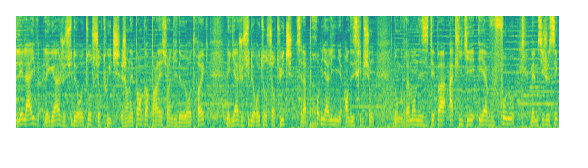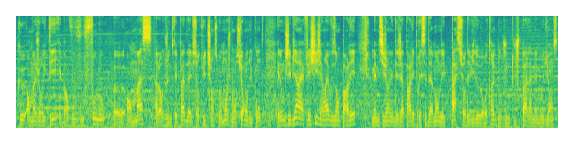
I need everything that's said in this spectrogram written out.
les lives, les gars, je suis de retour sur Twitch. J'en ai pas encore parlé sur une vidéo Eurotruck. Les gars, je suis de retour sur Twitch, c'est la première ligne en description. Donc vraiment n'hésitez pas à cliquer et à vous follow, même si je sais que en majorité, eh ben, vous vous follow en masse alors que je ne fais pas de live sur Twitch en ce moment je m'en suis rendu compte. Et donc j'ai bien réfléchi j'aimerais vous en parler même si j'en ai déjà parlé précédemment mais pas sur des vidéos Eurotruck donc je ne touche pas la même audience.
